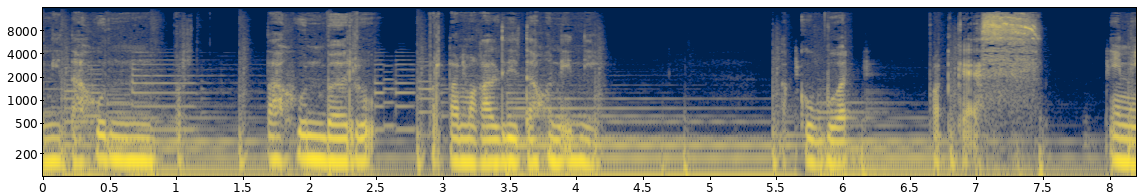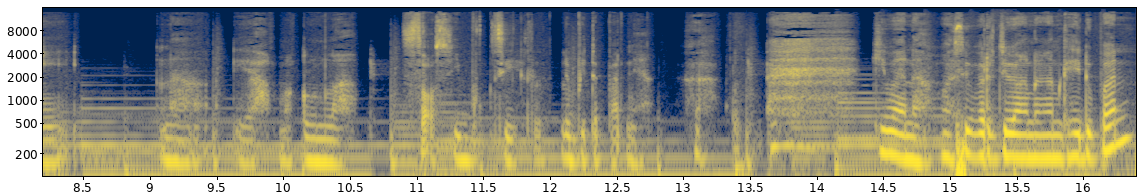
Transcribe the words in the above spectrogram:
Ini tahun per, tahun baru pertama kali di tahun ini. Aku buat podcast ini. Nah, ya maklumlah, sok sibuk sih lebih tepatnya. Gimana? Masih berjuang dengan kehidupan?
